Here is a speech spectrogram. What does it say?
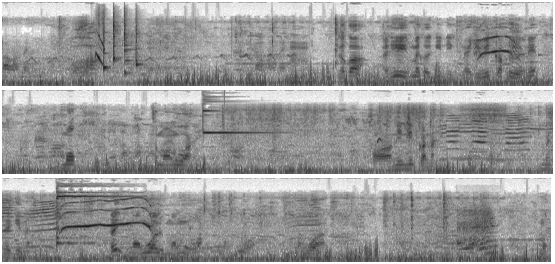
ข้าวหอมเลยแล้วก็ไอนที่ไม่เคยกินอีกในชีวิตก็คือนี่หมกสมองวัว ขอนิดๆก่อนนะ ไม่เคยกินนะเฮ้ยหมองวัวหรือหมองหมูวะหมองวัวหมองวัว หมก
